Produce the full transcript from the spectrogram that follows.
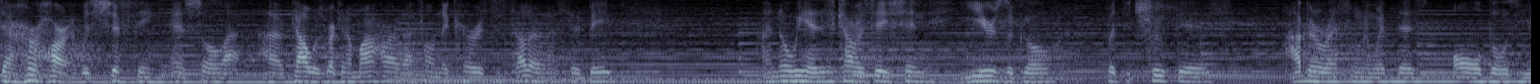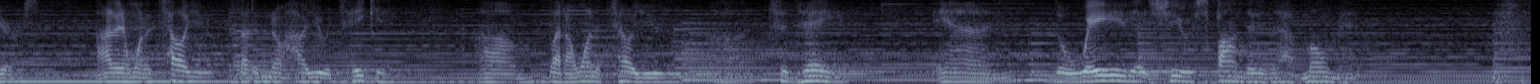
that her heart was shifting. And so I, I, God was working on my heart. I found the courage to tell her, and I said, Babe, I know we had this conversation years ago, but the truth is, I've been wrestling with this all those years. I didn't want to tell you because I didn't know how you would take it. Um, but I want to tell you uh, today, and the way that she responded in that moment,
